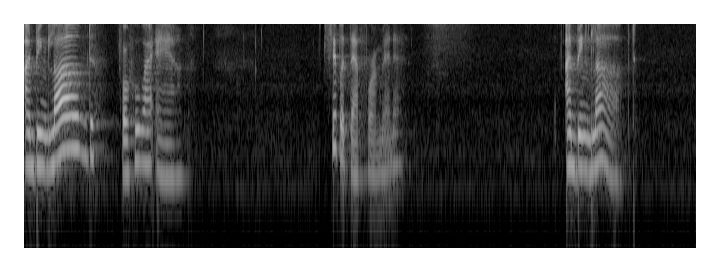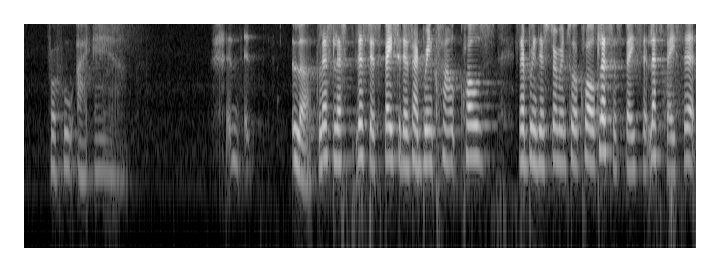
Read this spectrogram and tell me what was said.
I'm being loved for who I am. Sit with that for a minute. I'm being loved for who I am. Look, let's, let's, let's just face it as I bring close as I bring this sermon to a close, let's just face it. Let's face it.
